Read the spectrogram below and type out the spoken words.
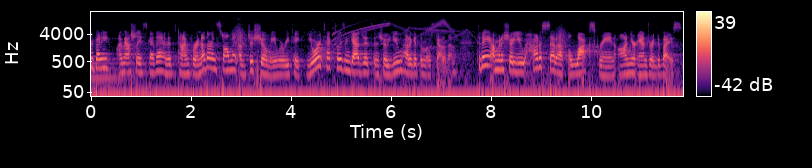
everybody, I'm Ashley Esqueda and it's time for another installment of Just Show Me where we take your tech toys and gadgets and show you how to get the most out of them. Today I'm going to show you how to set up a lock screen on your Android device.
